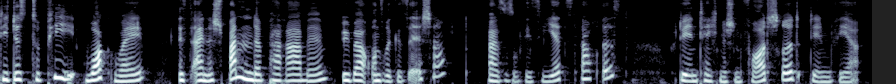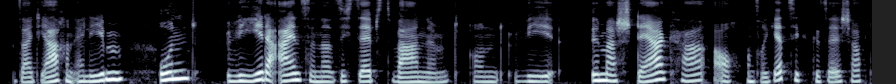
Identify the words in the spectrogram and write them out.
Die Dystopie Walkaway ist eine spannende Parabel über unsere Gesellschaft, also so wie sie jetzt auch ist, den technischen Fortschritt, den wir seit Jahren erleben und wie jeder Einzelne sich selbst wahrnimmt und wie immer stärker auch unsere jetzige Gesellschaft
